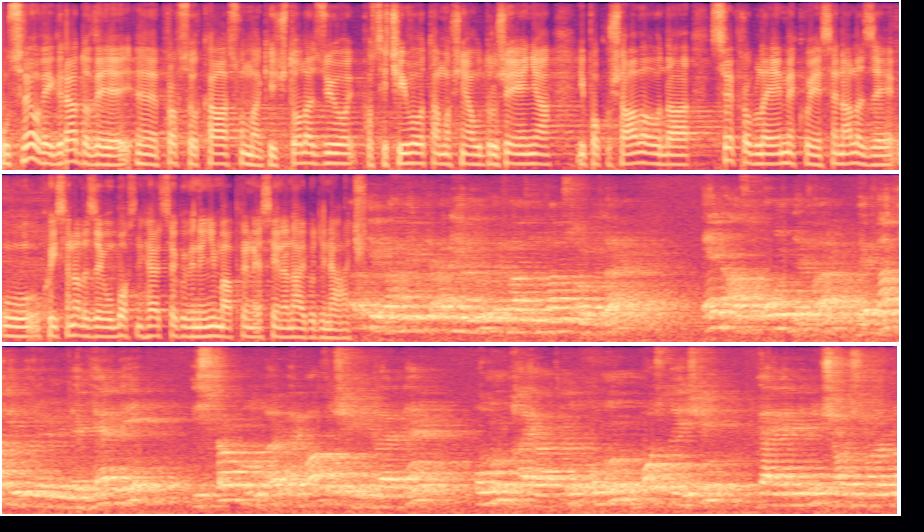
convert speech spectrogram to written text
U sve ove gradove e, profesor Kasumagić dolazio, posjećivao tamošnja udruženja i pokušavao da sve probleme koje se nalaze u, koji se nalaze u Bosni i Hercegovini njima prenese na najbolji način. Rahmetli Aliyan'ın vefatından sonra en az 10 defa vefat yıl dönümünde geldi. İstanbul'da ve bazı şehirlerde onun hayatını, onun Bosna için gayretlerini, çalışmalarını.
